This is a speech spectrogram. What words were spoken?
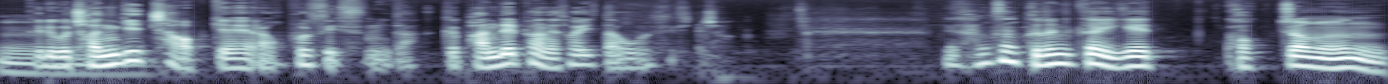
음. 그리고 전기차 업계라고 볼 수 있습니다. 그 반대편에 서 있다고 볼 수 있죠. 항상 그러니까 이게 걱정은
